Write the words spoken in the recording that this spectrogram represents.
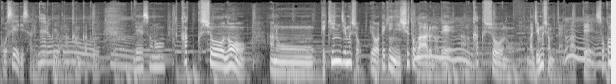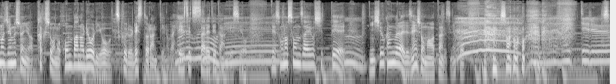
こう整理されていくような感覚。うん。でその各省のあのー北京事務所要は北京に首都があるので、うんあの各省の、まあ、事務所みたいのがあって、うんそこの事務所には各省の本場の料理を作るレストランっていうのが併設されてたんですよ。でその、の存在を知ってうん、2週間ぐらいで全省回ったんですね。こう。その気合入ってる。そ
